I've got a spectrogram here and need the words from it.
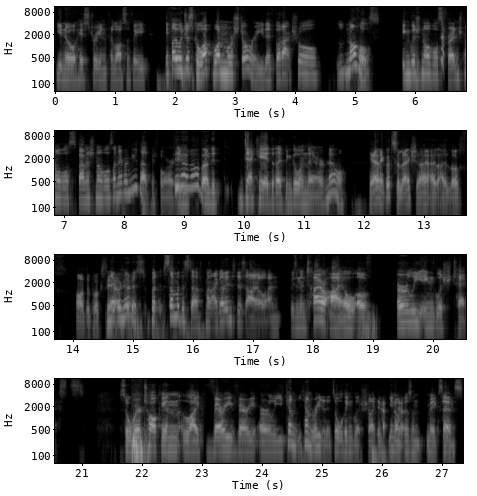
you know history and philosophy. If I would just go up one more story, they've got actual novels, English novels, French novels, Spanish novels. I never knew that before. Did in, I know that? in the decade that I've been going there? No, Yeah, and a good selection. I I, I love all the books they never have there. noticed. But some of the stuff, man, I got into this aisle and it was an entire aisle of early English texts. So we're talking like very, very early. You can you can't read it. It's old English. Like Yeah, you know, yeah. it doesn't make sense.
